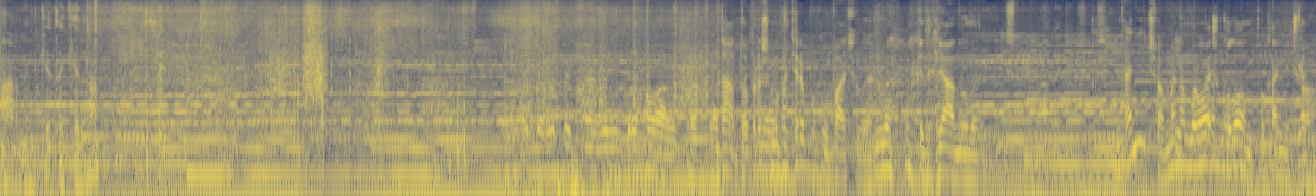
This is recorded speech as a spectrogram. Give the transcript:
Гарненькі такі, так? Так, добре, що ми хоч рибу побачили, підглянули. Та нічого, ми нам робиш колон, поки нічого.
